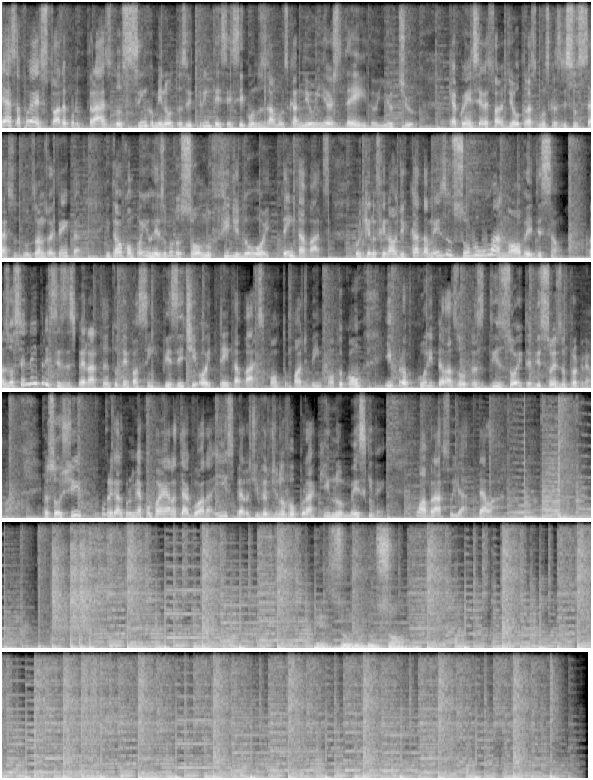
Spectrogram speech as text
E essa foi a história por trás dos 5 minutos e 36 segundos da música New Year's Day do YouTube. Quer conhecer a história de outras músicas de sucesso dos anos 80? Então acompanhe o resumo do som no feed do 80 Watts, porque no final de cada mês eu subo uma nova edição. Mas você nem precisa esperar tanto tempo assim. Visite 80watts.podbean.com e procure pelas outras 18 edições do programa. Eu sou o Xi, obrigado por me acompanhar até agora e espero te ver de novo por aqui no mês que vem. Um abraço e até lá! Resumo do som.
